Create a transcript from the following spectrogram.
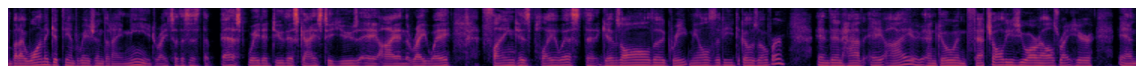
but I want to get the information that I need, right? So this is the best way to do this, guys, to use AI in the right way. Find his playlist that gives all the great meals that he goes over, and then have AI and go and fetch all these URLs right here. And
